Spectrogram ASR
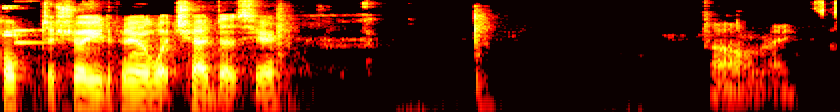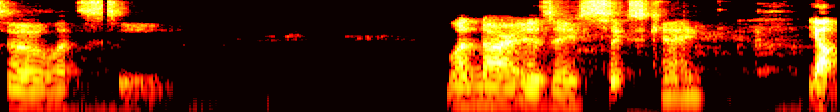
hope to show you, depending on what Chad does here. All right. So let's see. Lednar is a 6K. Yeah.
